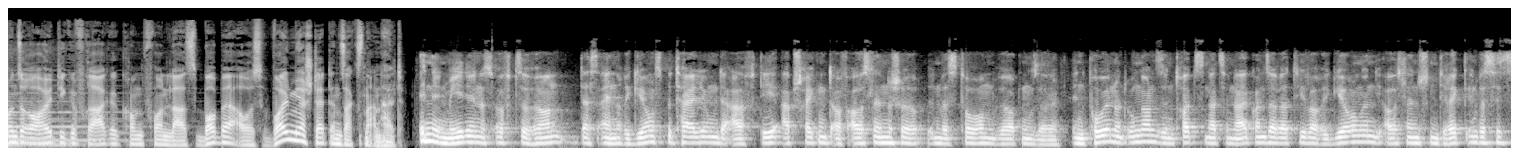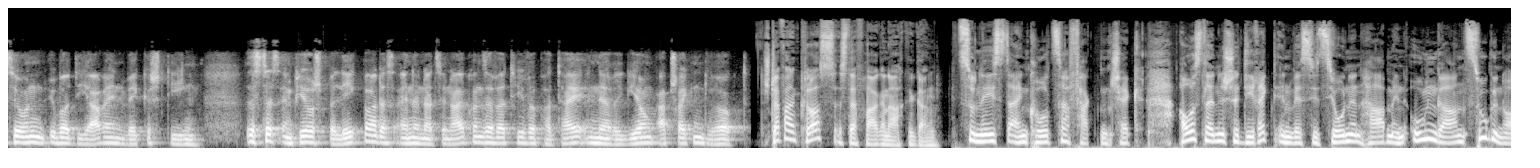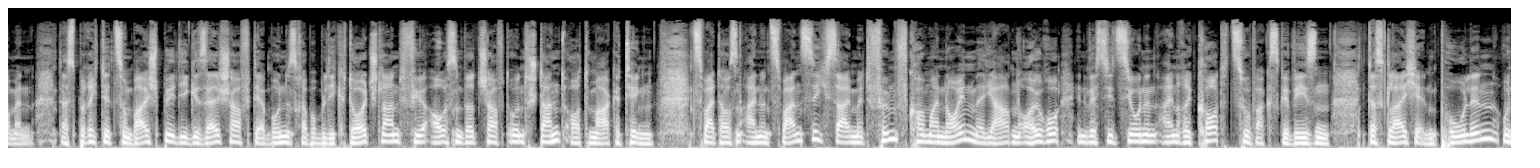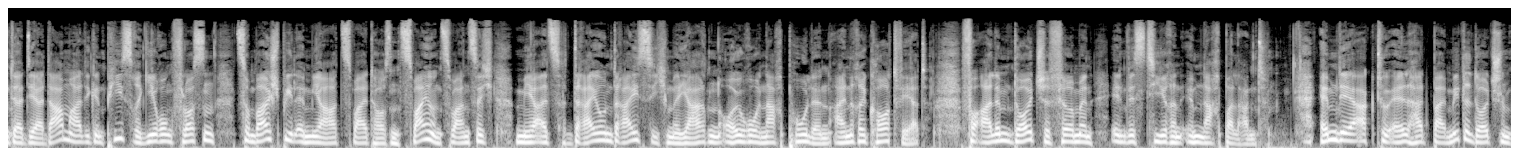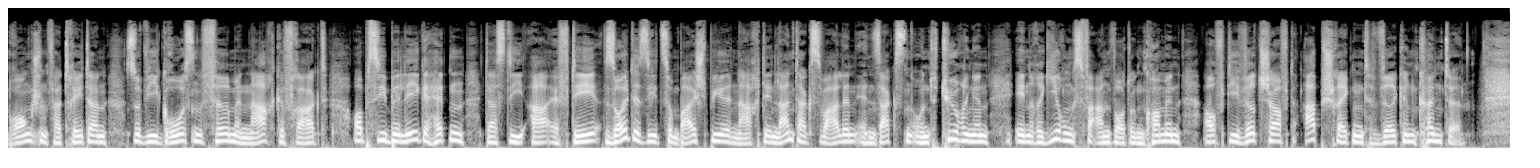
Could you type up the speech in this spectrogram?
Unsere heutige Frage kommt von Lars Bobbe aus Wolmirstedt in Sachsen-Anhalt. In den Medien ist oft zu hören, dass eine Regierungsbeteiligung der AfD abschreckend auf ausländische Investoren wirken soll. In Polen und Ungarn sind trotz nationalkonservativer Regierungen die ausländischen Direktinvestitionen über die Jahre hinweg gestiegen. Ist es empirisch belegbar, dass eine nationalkonservative Partei in der Regierung abschreckend wirkt? Stefan Kloss ist der Frage nachgegangen. Zunächst ein kurzer Faktencheck. Ausländische Direktinvestitionen haben in Ungarn zugenommen. Das berichtet zum Beispiel die Gesellschaft der Bundesrepublik Deutschland für Außenwirtschaft und Standortmarketing. 2021 sei mit 5,9 Milliarden Euro Investitionen ein Rekordzuwachs gewesen. Das gleiche in Polen. Unter der damaligen PiS-Regierung flossen zum Beispiel im Jahr 2022 mehr als 33 Milliarden Euro nach Polen, ein Rekordwert. Vor allem deutsche Firmen investieren im Nachbarland. MDR aktuell hat bei mitteldeutschen Branchenvertretern sowie großen Firmen nachgefragt, ob sie Belege hätten, dass die AfD, sollte sie zum Beispiel nach den Landtagswahlen in Sachsen und Thüringen in Regierungsverantwortung kommen, auf die Wirtschaft abschreckend wirken könnte.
